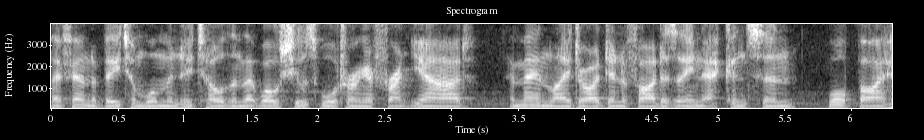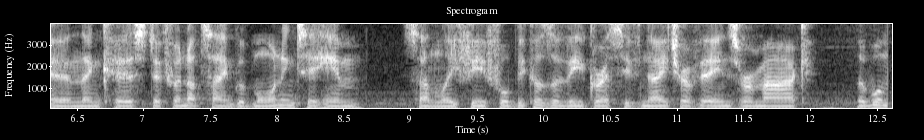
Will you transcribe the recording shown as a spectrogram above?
they found a beaten woman who told them that while she was watering her front yard, a man later identified as Ian Atkinson walked by her and then cursed her for not saying good morning to him. Suddenly fearful because of the aggressive nature of Ian's remark, the woman.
